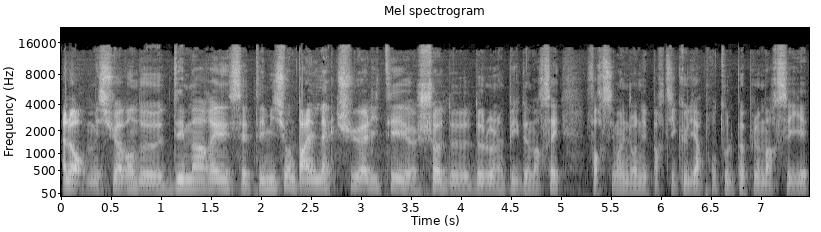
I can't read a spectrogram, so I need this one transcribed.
Alors, messieurs, avant de démarrer cette émission, de parler de l'actualité euh, chaude de, l'Olympique de Marseille, forcément une journée particulière pour tout le peuple marseillais,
